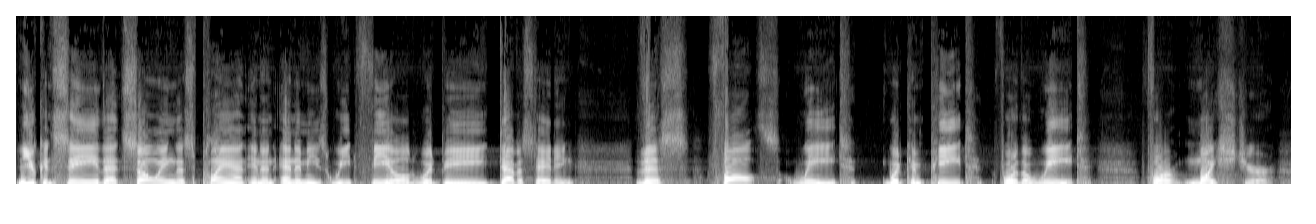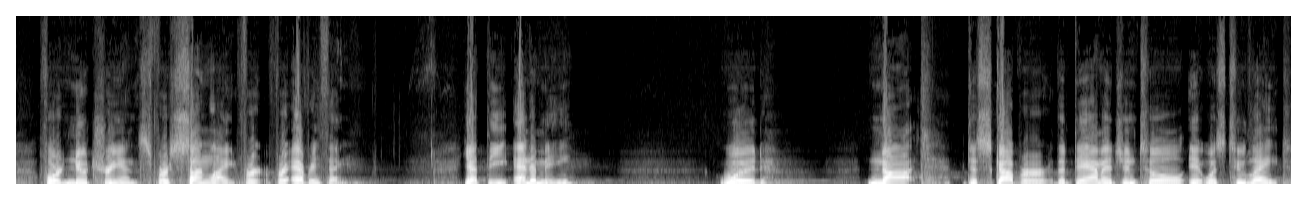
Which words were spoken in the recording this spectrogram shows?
You can see that sowing this plant in an enemy's wheat field would be devastating. This false wheat would compete for the wheat for moisture, for nutrients, for sunlight, for, for everything. Yet the enemy would not discover the damage until it was too late.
